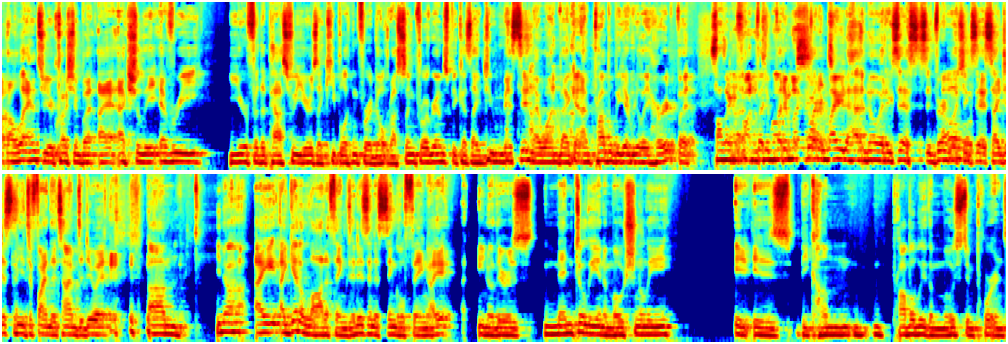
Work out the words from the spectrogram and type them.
I- I'll answer your question, but I actually every year for the past few years, I keep looking for adult wrestling programs because I do miss it, and I want back in. I'm probably get really hurt, but Sounds like a fun but, it- but it might, but it might ha- no, it exists. It very Oh, much exists. I just need to find the time to do it. Um, You know, I, I get a lot of things. It isn't a single thing. I, you know, there's mentally and emotionally, it is become probably the most important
